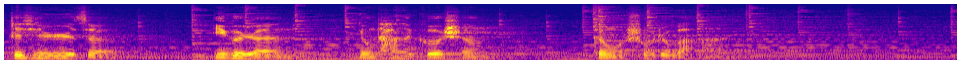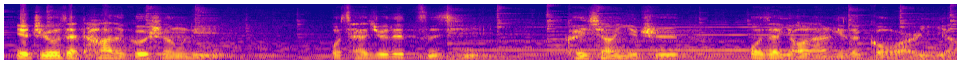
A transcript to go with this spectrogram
这些日子，一个人用他的歌声跟我说着晚安，也只有在他的歌声里。我才觉得自己可以像一只窝在摇篮里的狗儿一样，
